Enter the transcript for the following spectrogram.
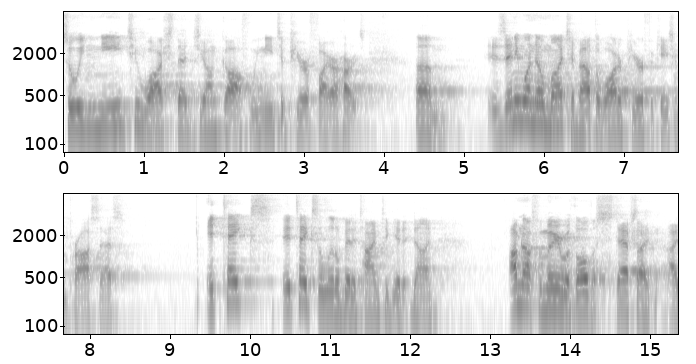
So we need to wash that junk off. We need to purify our hearts. Um, does anyone know much about the water purification process? it takes it takes a little bit of time to get it done. I'm not familiar with all the steps. I, I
